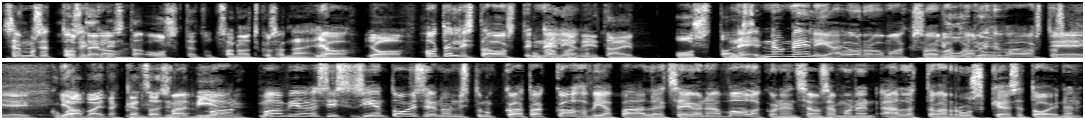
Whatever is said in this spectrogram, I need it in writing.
Semmoiset tosi Hotellista kauheat. ostetut, sanoitko sä näin? Joo. Joo. Hotellista ostin Kukapa neljällä. niitä ei ostaisi? Ne, no neljä euroa maksoivat. Juu, oli juu. hyvä ostos. Ei, ei. Kukaan väitäkään, että sä olisit mä, ne mä, vienyt. oon, mä oon vielä siis siihen toiseen onnistunut kaataa kahvia päälle, että se ei ole enää valkoinen, se on semmoinen ällöttävän ruskea se toinen.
